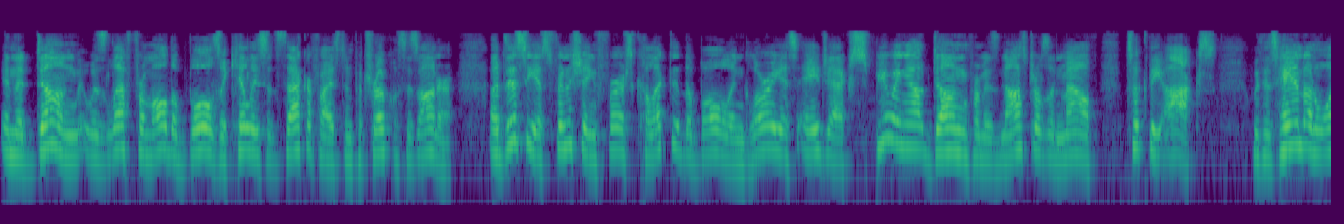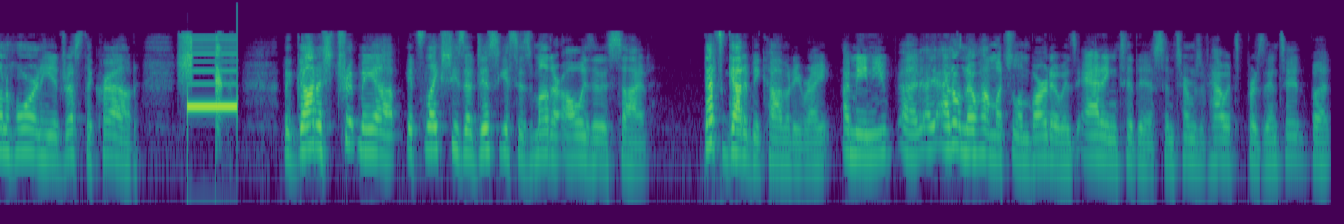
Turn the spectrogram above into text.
in the dung that was left from all the bulls Achilles had sacrificed in Patroclus' honor. Odysseus, finishing first, collected the bowl, and glorious Ajax, spewing out dung from his nostrils and mouth, took the ox. With his hand on one horn, he addressed the crowd. Shit! The goddess tripped me up. It's like she's Odysseus' mother, always at his side. That's got to be comedy, right? I mean, you. Uh, I don't know how much Lombardo is adding to this in terms of how it's presented, but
